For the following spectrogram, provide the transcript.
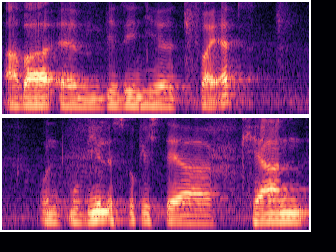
Aber ähm, wir sehen hier zwei Apps und mobil ist wirklich der Kern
